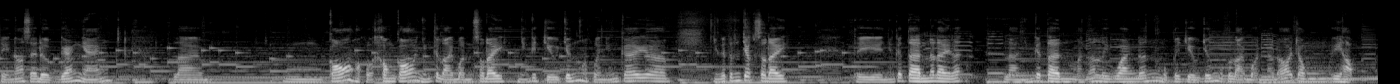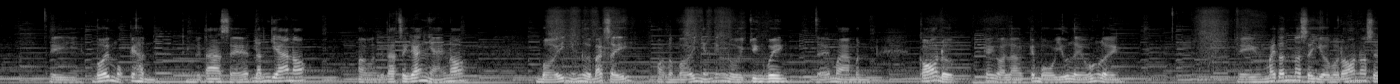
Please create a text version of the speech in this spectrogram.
thì nó sẽ được gắn nhãn là um, có hoặc là không có những cái loại bệnh sau đây những cái triệu chứng hoặc là những cái uh, những cái tính chất sau đây. Thì những cái tên ở đây đó là những cái tên mà nó liên quan đến một cái triệu chứng một cái loại bệnh nào đó trong y học. Thì với một cái hình thì người ta sẽ đánh giá nó hoặc là người ta sẽ gắn nhãn nó bởi những người bác sĩ hoặc là bởi những cái người chuyên viên để mà mình có được cái gọi là cái bộ dữ liệu huấn luyện. Thì máy tính nó sẽ dựa vào đó nó sẽ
